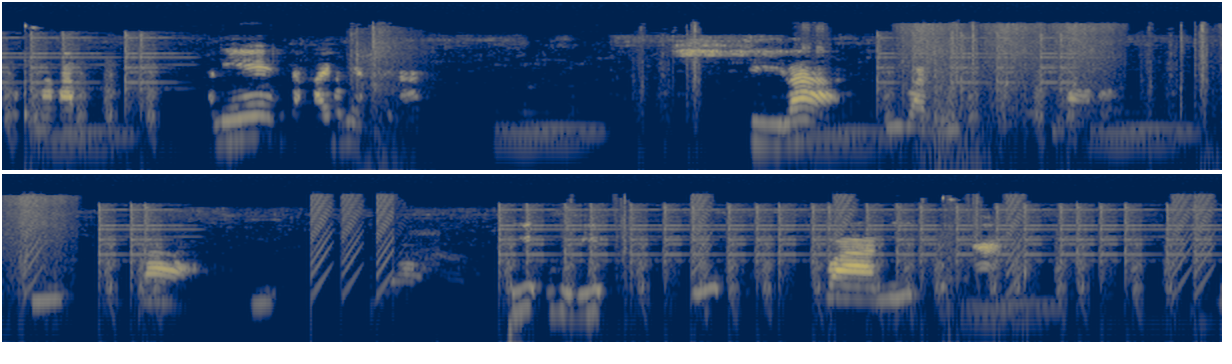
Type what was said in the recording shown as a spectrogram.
ขอบคุณนะครับ อันนี้จากใครครับเนี่ยนะชีล่าวิวันนี้ชีล่าชีล่าวิวิก็คือวิ วานิอ่าโอเค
